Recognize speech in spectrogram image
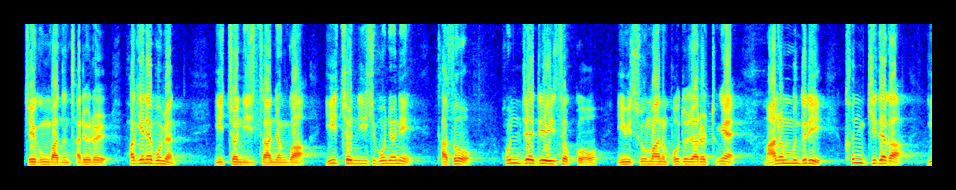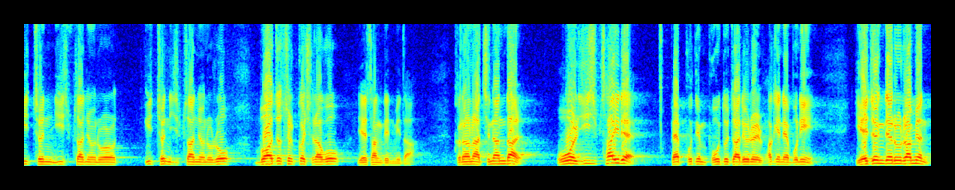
제공받은 자료를 확인해 보면 2024년과 2025년이 다소 혼재되어 있었고 이미 수많은 보도자를 통해 많은 분들이 큰 기대가 2024년으로 2024년으로 모아졌을 것이라고 예상됩니다. 그러나 지난달 5월 24일에 배포된 보도 자료를 확인해 보니 예정대로라면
